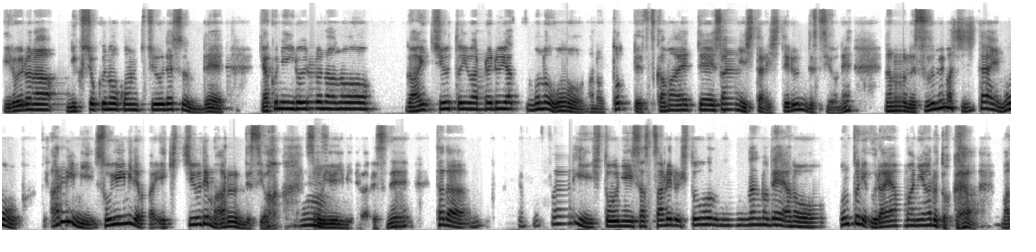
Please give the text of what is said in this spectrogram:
いろいろな肉食の昆虫ですんで、逆にいろいろなあの、害虫と言われるやものを、あの、取って捕まえて餌にしたりしてるんですよね。なので、スズメバチ自体も、ある意味、そういう意味では液中でもあるんですよ。うん、そういう意味ではですね。ただ、やっぱり人に刺される人なので、あの、本当に裏山にあるとか、全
